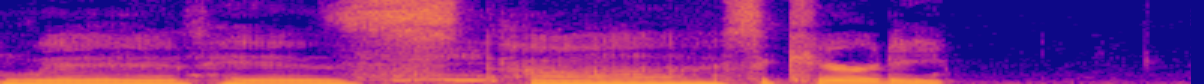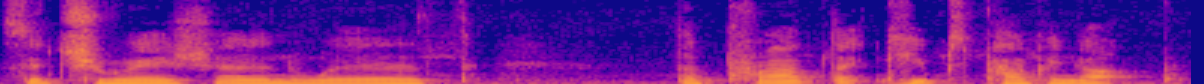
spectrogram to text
with his uh, security situation with the prompt that keeps popping up.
